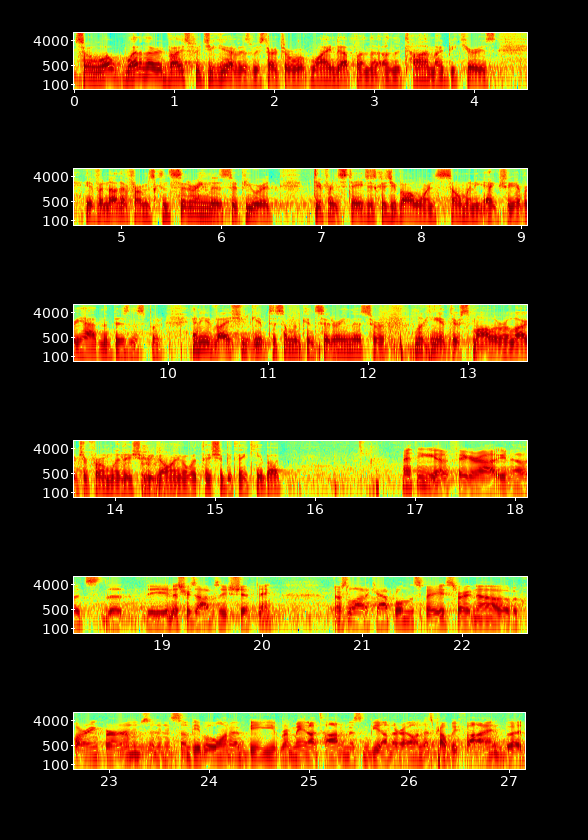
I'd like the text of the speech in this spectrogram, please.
So, what, what other advice would you give as we start to wind up on the, on the time? I'd be curious if another firm's considering this, if you were at different stages, because you've all worn so many, actually every hat in the business, but any advice you'd give to someone considering this or looking at their smaller or larger firm where they should be going or what they should be thinking about? I think you got to figure out, you know, it's the, the industry is obviously shifting there's a lot of capital in the space right now of acquiring firms, and some people want to be remain autonomous and be on their own. That's probably fine, but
